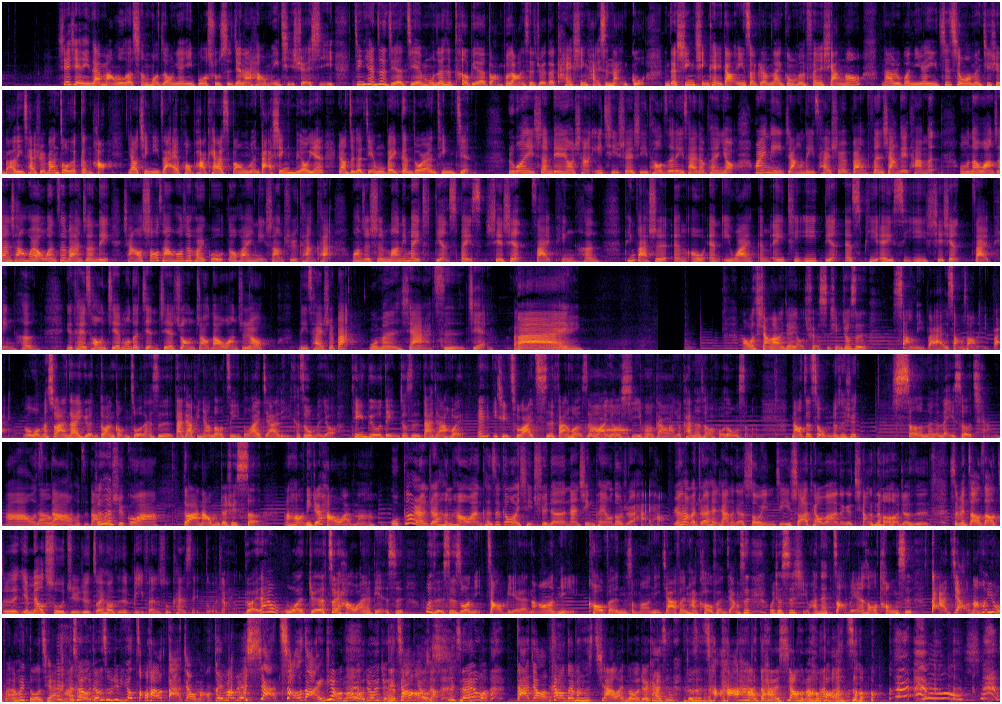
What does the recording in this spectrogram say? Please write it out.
谢谢你在忙碌的生活中愿意播出时间来和我们一起学习。今天这节节目真是特别的短，不知道你是觉得开心还是难过？你的心情可以到 Instagram 来跟我们分享哦。那如果你愿意支持我们，继续把理财学班做得更好，邀请你在 Apple Podcast 帮我们打新留言，让这个节目被更多人听见。如果你身边有想一起学习投资理财的朋友，欢迎你将理财学伴分享给他们。我们的网站上会有文字版整理，想要收藏或是回顾，都欢迎你上去看看。网址是 moneymate 点 space 斜线再平衡，拼法是 m o n e y m a t e 点 s p a c e 斜线再平衡。也可以从节目的简介中找到网址哦。理财学伴，我们下次见。拜。啊，我想到一件有趣的事情，就是上礼拜还是上上礼拜，因为我们虽然在远端工作，但是大家平常都自己躲在家里。可是我们有 team building，就是大家会哎一起出来吃饭，或者是玩游戏，或者干嘛，就看那时候活动什么。然后这次我们就是去射那个镭射枪啊，我知道，我知道，就是去过啊，对啊，然后我们就去射。然后你觉得好玩吗？我个人觉得很好玩，可是跟我一起去的男性朋友都觉得还好，因为他们觉得很像那个收银机刷跳码那个枪，然后就是随便照照，就是也没有出局，就是最后只是比分数看谁多这样的。对，但是我觉得最好玩的点是，或者是说你照别人，然后你扣分什么，你加分他扣分这样，是我就是喜欢在照别人的时候同时。大叫，然后因为我本来会躲起来嘛，所以我就出去又找他，又大叫，然后对方就会吓超大一跳，然后我就会觉得超好笑，所以我大叫看到对方吓完之后，我就开始就是哈哈大笑，然后跑走，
